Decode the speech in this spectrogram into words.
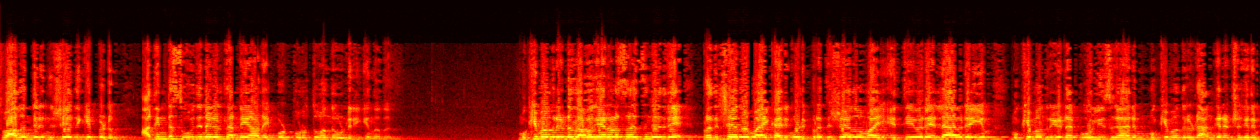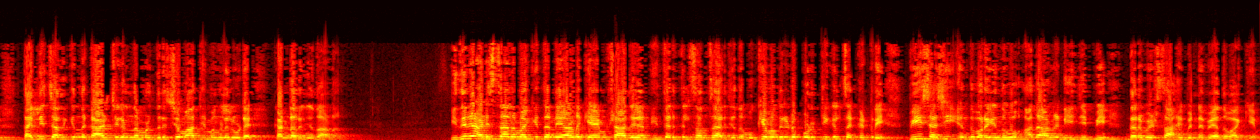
സ്വാതന്ത്ര്യം നിഷേധിക്കപ്പെടും. അതിന്റെ സൂചനകൾ തന്നെയാണ് ഇപ്പോൾ പുറത്തു വന്നുകൊണ്ടിരിക്കുന്നത്. മുഖ്യമന്ത്രിയുടെ നവകേരള സദസ്സിനെതിരെ പ്രതിഷേധവുമായി കരിങ്കൊടി പ്രതിഷേധവുമായി എത്തിയവരെ എല്ലാവരെയും മുഖ്യമന്ത്രിയുടെ പോലീസുകാരും മുഖ്യമന്ത്രിയുടെ അംഗരക്ഷകരും തല്ലിച്ചതയ്ക്കുന്ന കാഴ്ചകൾ നമ്മൾ ദൃശ്യമാധ്യമങ്ങളിലൂടെ കണ്ടറിഞ്ഞതാണ്. ഇതിനെ അടിസ്ഥാനമാക്കി തന്നെയാണ് കെ എം ഷാജഹൻ ഇത്തരത്തിൽ സംസാരിച്ചത്. മുഖ്യമന്ത്രിയുടെ പൊളിറ്റിക്കൽ സെക്രട്ടറി പി ശശി എന്ന് പറയുന്നുവോ? അതാണ് ഡി ജി പി ദർവേഷ് സാഹിബിന്റെ വേദവാക്യം.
